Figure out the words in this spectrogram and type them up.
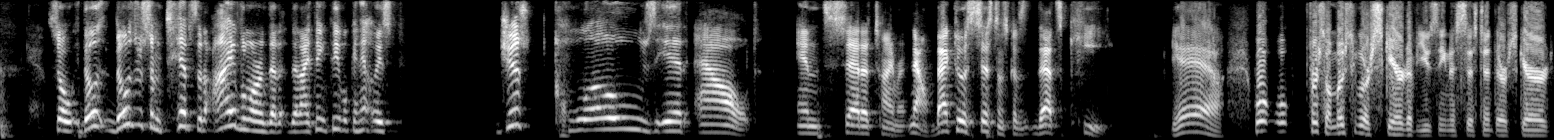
Yeah. So those those are some tips that I've learned that, that I think people can help is just close it out and set a timer. Now back to assistants because that's key. Yeah. Well, well, first of all, most people are scared of using an assistant. They're scared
